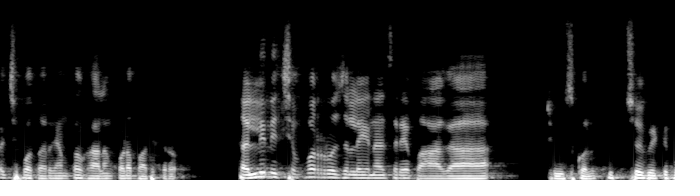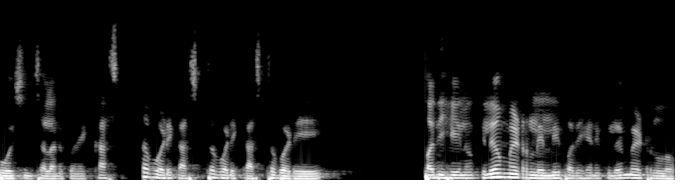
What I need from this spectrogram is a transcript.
చచ్చిపోతారు ఎంతో కాలం కూడా బతకరు. తల్లిని చివరి రోజులైనా సరే బాగా చూసుకోవాలి కూర్చోబెట్టి పోషించాలనుకుని కష్టపడి కష్టపడి కష్టపడి పదిహేను కిలోమీటర్లు వెళ్ళి పదిహేను కిలోమీటర్లు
